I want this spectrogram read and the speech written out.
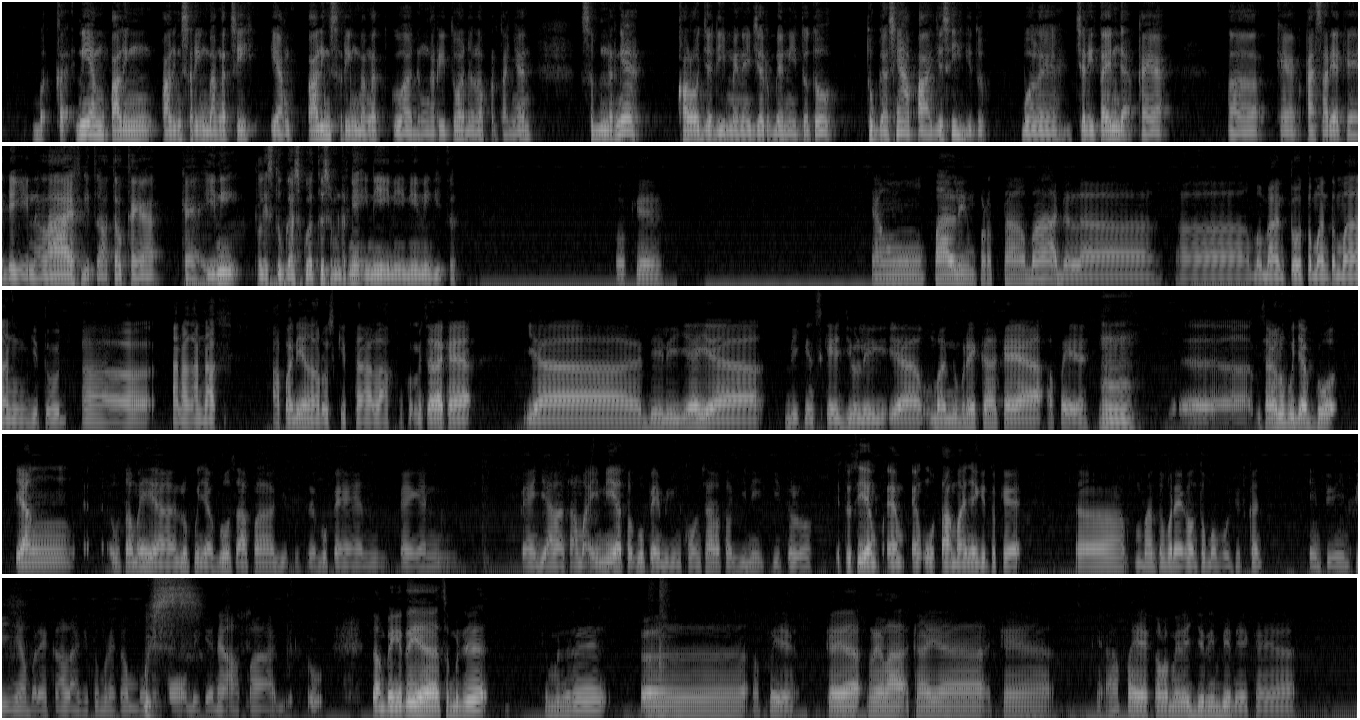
ini yang paling paling sering banget sih, yang paling sering banget gua denger itu adalah pertanyaan sebenarnya kalau jadi manajer band itu tuh tugasnya apa aja sih gitu? Boleh ceritain nggak kayak eh, kayak kasarnya kayak day in a life gitu atau kayak kayak ini list tugas gue tuh sebenarnya ini ini ini ini gitu. Oke. Yang paling pertama adalah eh, membantu teman-teman gitu, eh, anak-anak apa nih yang harus kita lakukan. Misalnya kayak ya daily-nya ya bikin scheduling, ya membantu mereka kayak apa ya? Hmm. eh, misalnya lu punya goal yang utama ya lu punya goals apa gitu. Misalnya gue pengen pengen pengen jalan sama ini atau gue pengen bikin konser atau gini gitu loh. Itu sih yang yang, yang utamanya gitu kayak eh, membantu mereka untuk mewujudkan mimpi-mimpinya mereka lah gitu. Mereka mau, mau bikinnya apa gitu. Samping itu ya sebenarnya sebenarnya eh apa ya? Kayak rela kayak kayak kayak apa ya kalau manajerin band ya kayak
